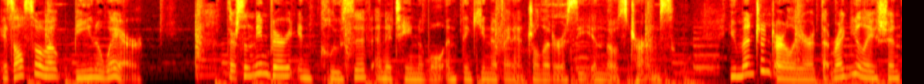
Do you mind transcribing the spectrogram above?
it's also about being aware there's something very inclusive and attainable in thinking of financial literacy in those terms. You mentioned earlier that regulation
